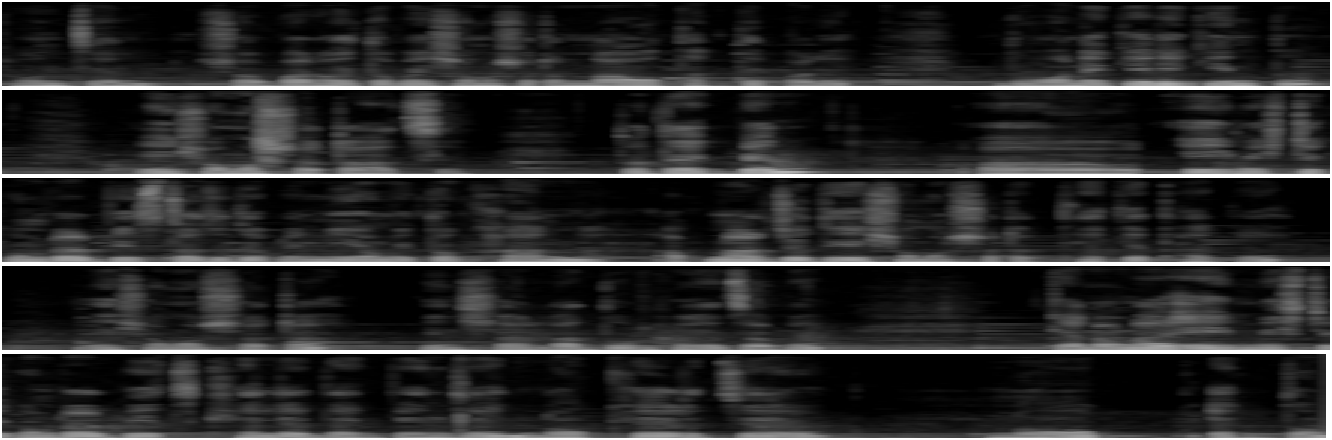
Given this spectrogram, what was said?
শুনছেন, সবার হয়তো বা এই সমস্যাটা নাও থাকতে পারে। কিন্তু অনেকেরই কিন্তু এই সমস্যাটা আছে। তো দেখবেন এই মিষ্টি কুমড়ার বীজটা যদি আপনি নিয়মিত খান, আপনার যদি এই সমস্যাটা থেকে থাকে, এই সমস্যাটা ইনশাল্লাহ দূর হয়ে যাবে। কেননা এই মিষ্টি কুমড়ার বীজ খেলে দেখবেন যে নখের যে নখ একদম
